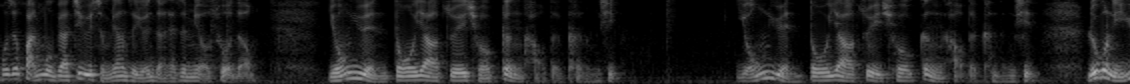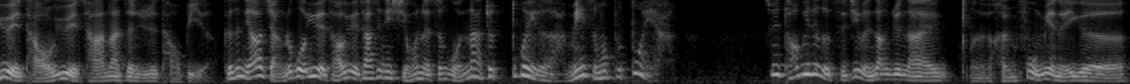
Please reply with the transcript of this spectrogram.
或是换目标，基于什么样子原则才是没有错的哦。永远都要追求更好的可能性。永远都要追求更好的可能性。如果你越逃越差，那真的就是逃避了。可是你要讲，如果越逃越差是你喜欢的生活，那就对了啊，没什么不对啊。所以逃避这个词基本上就拿来，呃，很负面的一个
